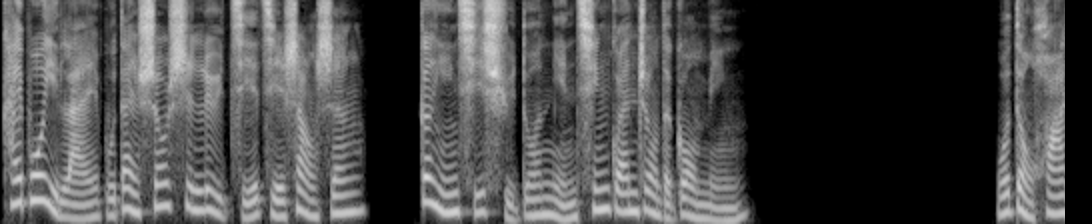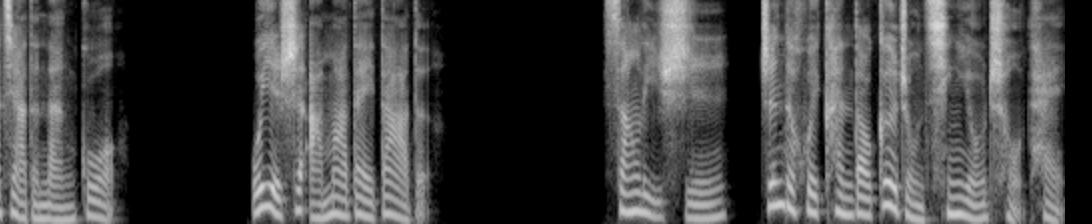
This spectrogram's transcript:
开播以来，不但收视率节节上升，更引起许多年轻观众的共鸣。我懂花甲的难过，我也是阿嬷带大的。丧礼时，真的会看到各种亲友丑态，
